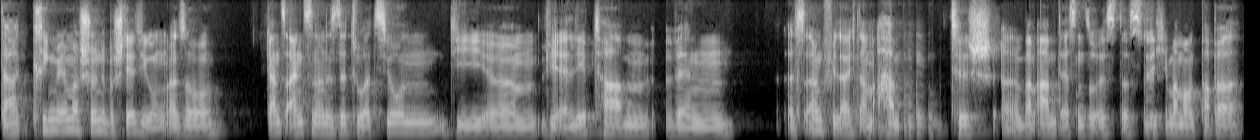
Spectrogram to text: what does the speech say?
da kriegen wir immer schöne Bestätigungen. Also ganz einzelne Situationen, die ähm, wir erlebt haben, wenn es irgendwie vielleicht am Abendtisch äh, beim Abendessen so ist, dass sich Mama und Papa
